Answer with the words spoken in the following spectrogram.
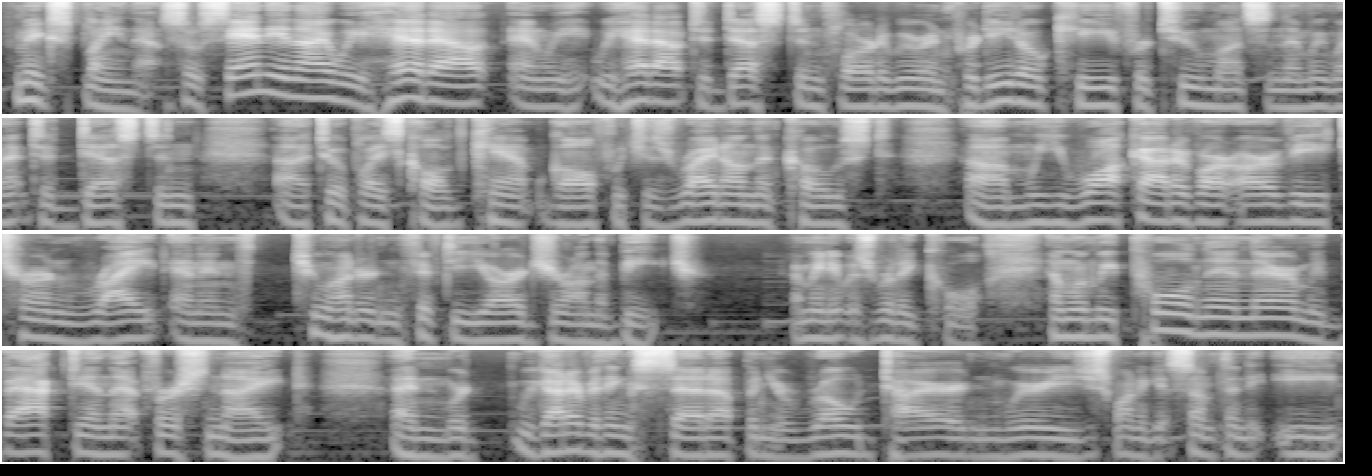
Let me explain that. So Sandy and I, we head out and we, we head out to Destin, Florida. We were in Perdido Key for two months, and then we went to Destin uh, to a place called Camp Gulf, which is right on the coast. Um, we walk out of our RV, turn right, and in 250 yards, you're on the beach. I mean, it was really cool. And when we pulled in there and we backed in that first night, and we're we got everything set up, and you're road tired and weary, you just want to get something to eat,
